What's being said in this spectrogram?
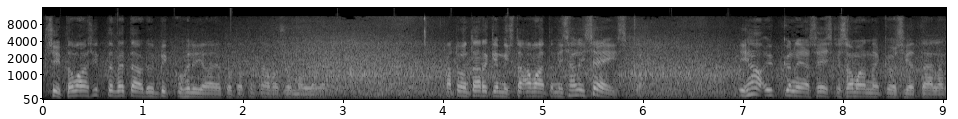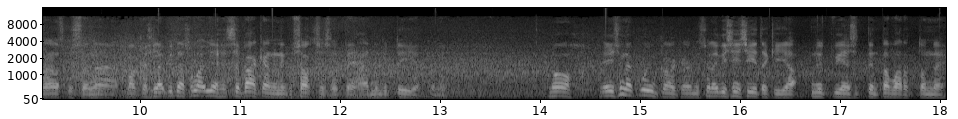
siitä vaan sitten vetäydyin pikkuhiljaa ja tota, takavasemmalle ja katoin tarkemmin sitä avainta, niin se oli seiska. Ihan ykkönen ja seiska samannäköisiä täällä Ranskassa nämä, vaikka sillä pitäisi olla yleensä se väkänen niin kuin Saksassa tehdään, niin kuin tiedätte. Niin. No, ei siinä kuinkaan käynyt. Selvisin siitäkin ja nyt vien sitten tavarat tonne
